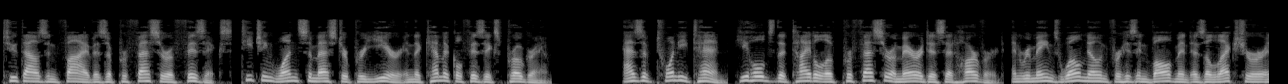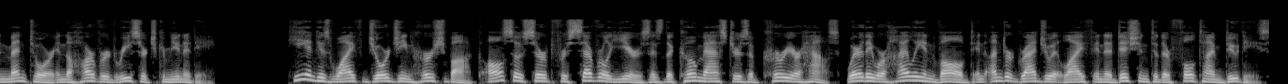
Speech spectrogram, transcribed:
2005 as a professor of physics, teaching one semester per year in the chemical physics program. As of 2010, he holds the title of Professor Emeritus at Harvard, and remains well known for his involvement as a lecturer and mentor in the Harvard research community. He and his wife Georgene Herschbach also served for several years as the co-masters of Currier House, where they were highly involved in undergraduate life in addition to their full-time duties.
